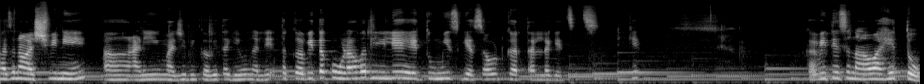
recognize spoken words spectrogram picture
माझं नाव अश्विनी आहे आणि माझी मी कविता घेऊन आली तर कविता कोणावर लिहिली आहे हे तुम्हीच गेस आउट करता लगेचच ठीक आहे? कवितेचं नाव आहे तो.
